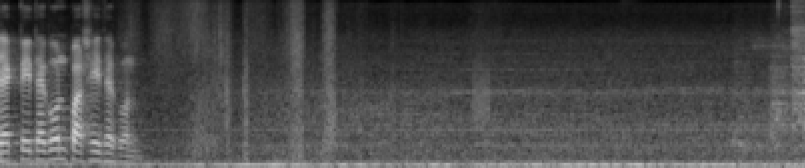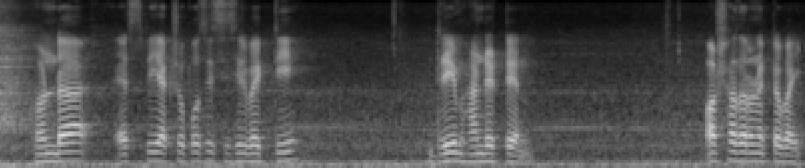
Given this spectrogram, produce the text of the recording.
দেখতেই থাকুন, পাশেই থাকুন। হন্ডা এসপি একশো পঁচিশ সিসির বাইকটি ড্রিম হান্ড্রেড টেন অসাধারণ একটা বাইক।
